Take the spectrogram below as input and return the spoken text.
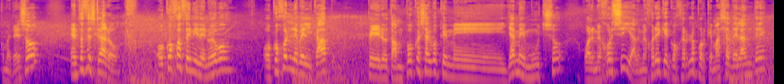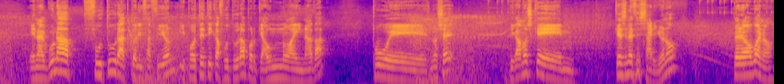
Comete eso Entonces, claro O cojo Zeni de nuevo O cojo el level cap Pero tampoco es algo que me llame mucho. O a lo mejor sí, a lo mejor hay que cogerlo Porque más adelante en alguna futura actualización, hipotética futura, porque aún no hay nada, pues, no sé, digamos que, que es necesario, ¿no? Pero bueno,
